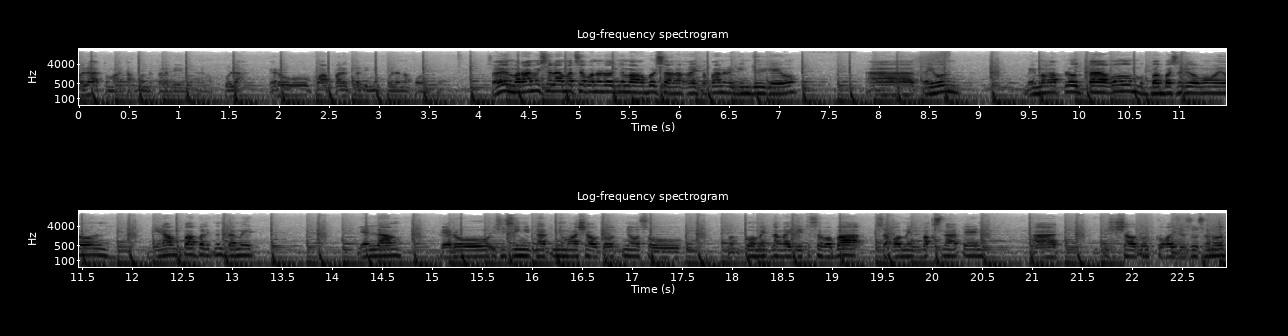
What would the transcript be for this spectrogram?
Wala, tumatakbo na talaga yung ano, pula. Pero pumapalag pa din yung pula ng konti. So ayun, maraming salamat sa panonood niyo mga kabol. Sana kahit paano nag-enjoy kayo. At ayun, may mga upload pa ako, magbabasag ako ngayon. Hindi na ako papalit ng damit. Yan lang. Pero isisingit natin yung mga shoutout nyo. So, mag-comment lang kayo dito sa baba, sa comment box natin. At isi-shoutout ko kayo sa susunod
